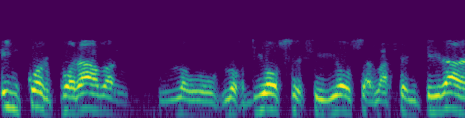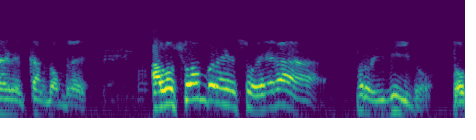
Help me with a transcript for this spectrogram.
incorporaban los dioses y diosas, las entidades del candomblé. A los hombres eso era prohibido. O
